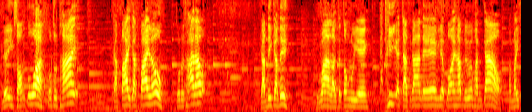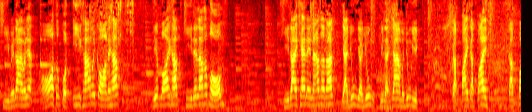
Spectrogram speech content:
เหลืออีก 2 ตัว ตัวสุดท้าย กัดไปกัดไปแล้วตัวสุดท้ายแล้ว กัดดิกัดดิหรือว่าเราจะต้องลุยเอง พี่จัดการเองเรียบร้อยครับเลเวลพันเก้าทำไมขี่ไม่ได้วะเนี่ย อ๋อ ต้องกด E ค้างไว้ก่อนนะครับ เรียบร้อยครับ ขี่ได้แล้วครับผม ขี่ได้แค่ในน้ำเท่านั้น อย่ายุ่งอย่ายุ่งปิรันย่ามายุ่งอีก กัดไปกัดไป กัดไป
